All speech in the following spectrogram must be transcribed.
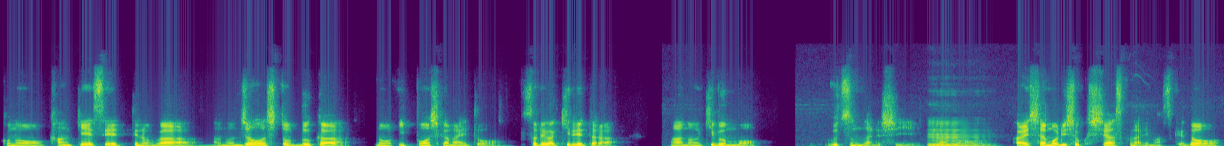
この関係性っていうのがあの上司と部下の一本しかないとそれが切れたらあの気分も鬱になるし、うん。あの会社も離職しやすくなりますけど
